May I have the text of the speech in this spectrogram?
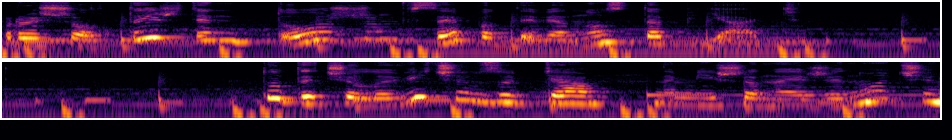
пройшов тиждень, тож все по 95. Тут і чоловіче взуття, намішане і жіноче.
